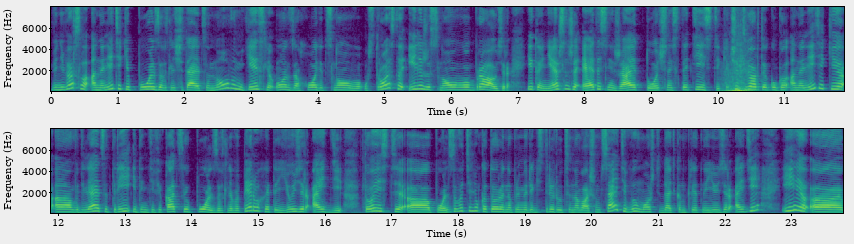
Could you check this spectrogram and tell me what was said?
В Universal аналитике пользователь считается новым, если он заходит с нового устройства или же с нового браузера. И, конечно же, это снижает точность статистики. В четвертой Google аналитике а, выделяется три идентификации пользователя. Во-первых, это User ID, то есть а, пользователю, который, например, регистрируется на вашем сайте, вы можете дать конкретный User ID и а,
